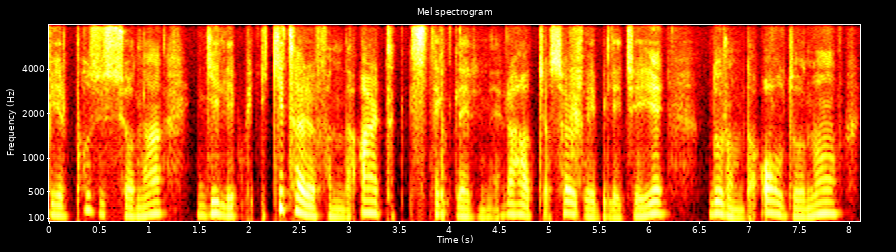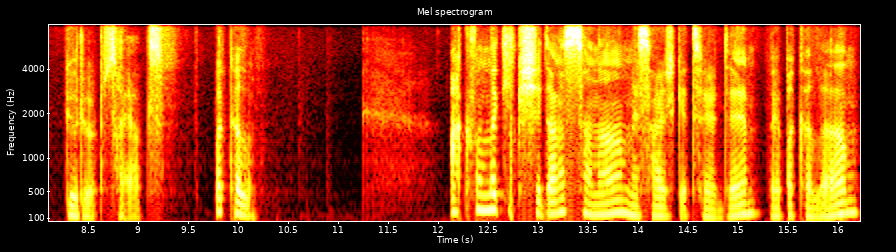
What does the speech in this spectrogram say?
bir pozisyona gelip iki tarafında artık isteklerini rahatça söyleyebileceği durumda olduğunu görüyoruz hayat. Bakalım. Aklındaki kişiden sana mesaj getirdim ve bakalım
